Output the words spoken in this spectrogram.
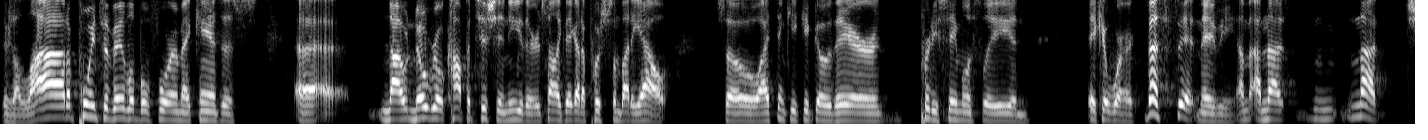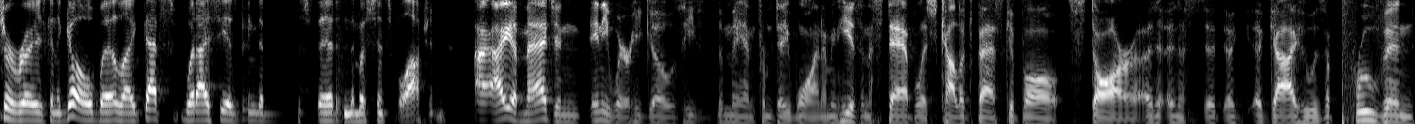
there's a lot of points available for him at Kansas. Uh, no no real competition either. It's not like they got to push somebody out. So I think he could go there pretty seamlessly and it could work. Best fit, maybe. I'm, I'm not not sure where he's going to go, but like that's what I see as being the best fit and the most sensible option. I, I imagine anywhere he goes, he's the man from day one. I mean, he is an established college basketball star, a, a, a, a guy who is a proven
